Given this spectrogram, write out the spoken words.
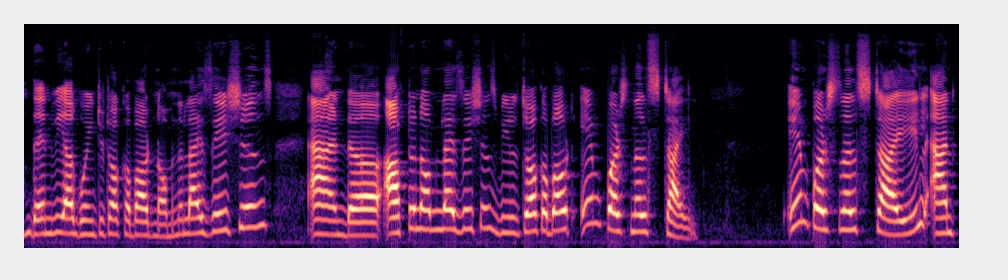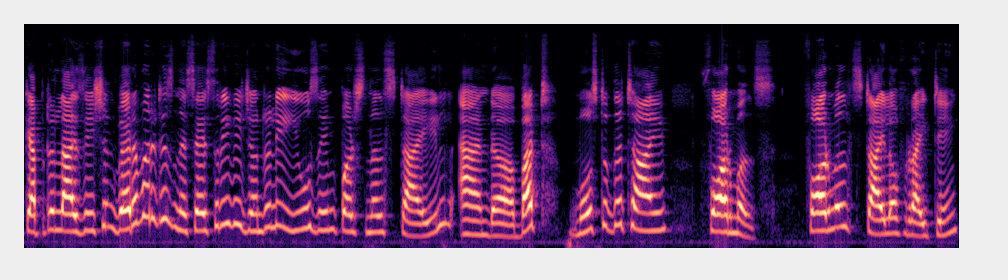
Then we are going to talk about nominalizations and uh, after nominalizations we will talk about impersonal style. Impersonal style and capitalization wherever it is necessary we generally use impersonal style and uh, but most of the time formals, formal style of writing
